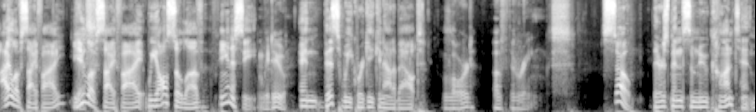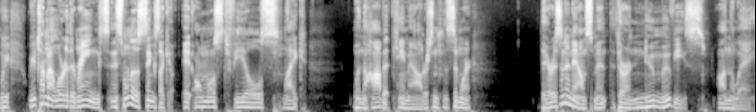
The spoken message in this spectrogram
I love sci-fi. You love sci-fi. We also love fantasy. we do And this week we're geeking out about. Lord of the Rings. So there's been some new content. We we were talking about Lord of the Rings, and it's one of those things like it almost feels like when The Hobbit came out or something similar. There is an announcement that there are new movies on the way.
